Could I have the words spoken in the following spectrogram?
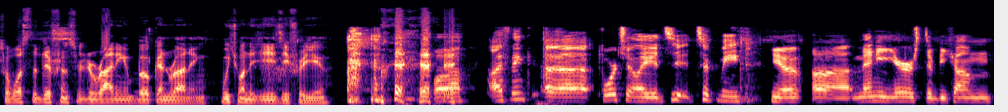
So what's the difference between writing a book and running? Which one is easy for you? well, I think, uh, fortunately, it, it, took me, you know, uh, many years to become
